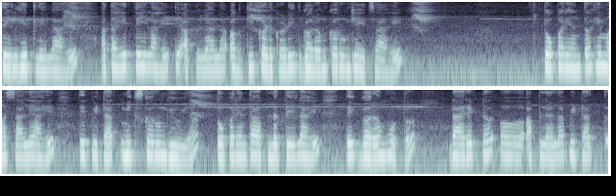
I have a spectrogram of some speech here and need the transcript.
तेल घेतलेलं आहे. आता हे तेल आहे ते आपल्याला अगदी कडकडीत गरम करून घ्यायचं आहे. तोपर्यंत हे मसाले आहे ते पिठात मिक्स करून घेऊया. तोपर्यंत आपलं तेल आहे ते गरम होतं. डायरेक्ट आपल्याला पिठात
